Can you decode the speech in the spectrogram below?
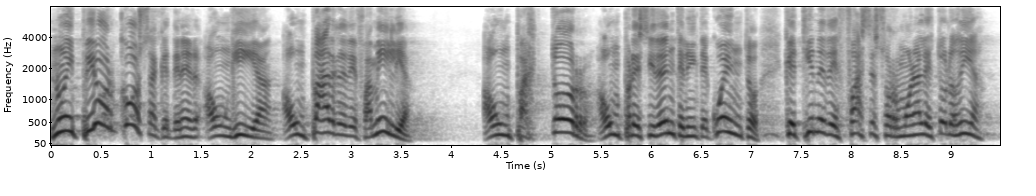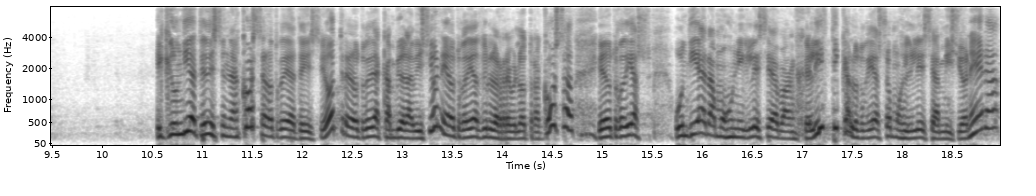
No hay peor cosa que tener a un guía, a un padre de familia, a un pastor, a un presidente, ni te cuento, que tiene desfases hormonales todos los días. Y que un día te dice una cosa, el otro día te dice otra, el otro día cambió la visión, el otro día Dios le reveló otra cosa, el otro día, un día éramos una iglesia evangelística, el otro día somos iglesia misionera,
